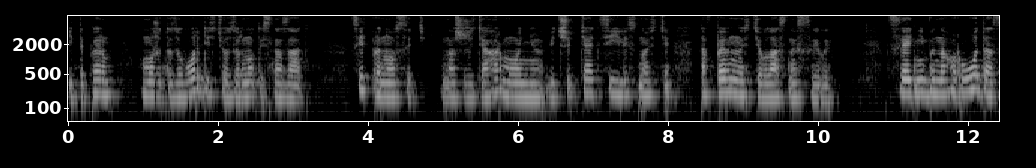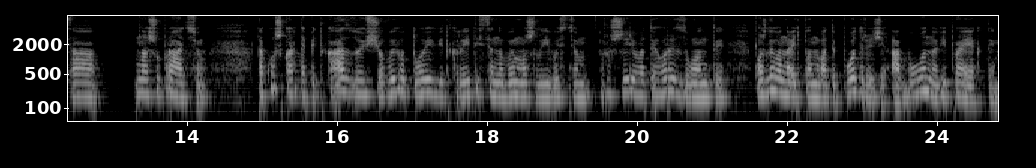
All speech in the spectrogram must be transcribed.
і тепер можете з гордістю озирнутись назад. Світ приносить в наше життя гармонію, відчуття цілісності та впевненості власної сили. Це ніби нагорода за нашу працю. Також карта підказує, що ви готові відкритися новим можливостям, розширювати горизонти, можливо, навіть планувати подорожі або нові проекти.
